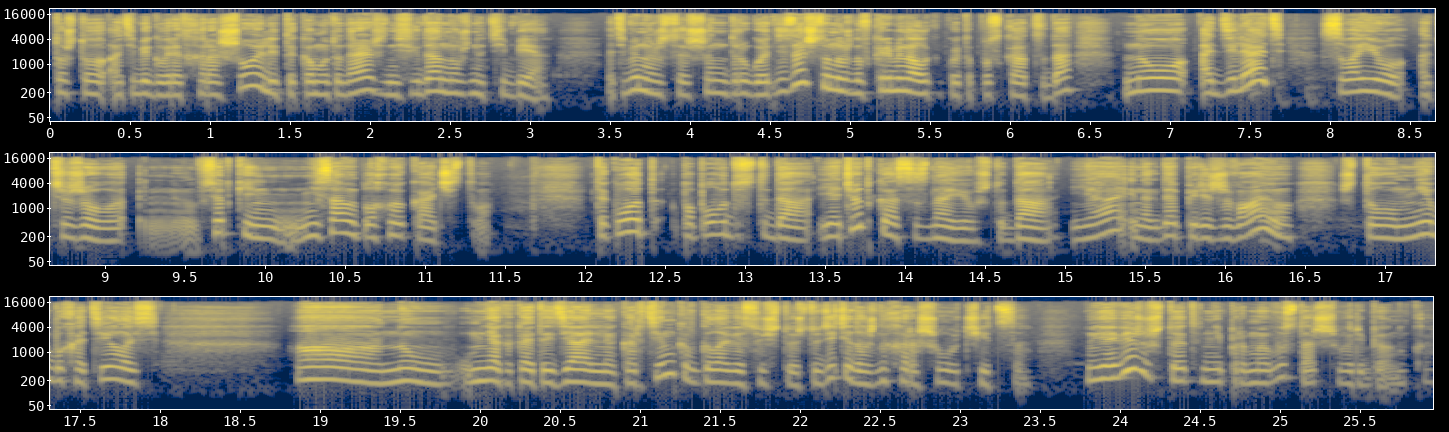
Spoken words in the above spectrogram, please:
то, что о тебе говорят хорошо, или ты кому-то нравишься, не всегда нужно тебе, а тебе нужно совершенно другое. Это не значит, что нужно в криминал какой-то пускаться, да, но отделять свое от чужого все-таки не самое плохое качество. Так вот, по поводу стыда, я четко осознаю, что да, я иногда переживаю, что мне бы хотелось а, ну, у меня какая-то идеальная картинка в голове существует, что дети должны хорошо учиться. Но я вижу, что это не про моего старшего ребенка.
